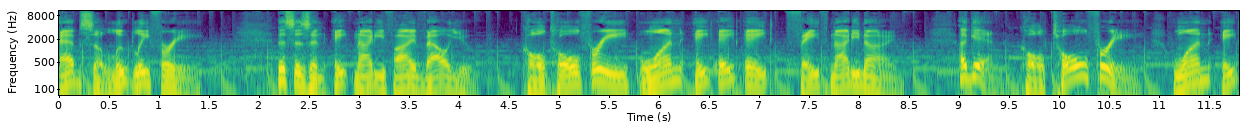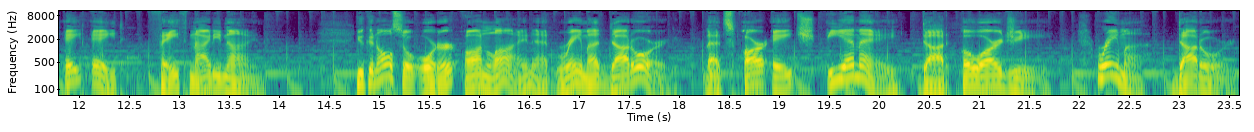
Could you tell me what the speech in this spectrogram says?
absolutely free. This is an $8.95 value. Call toll free 1 888 Faith 99. Again, call toll free 1 888 Faith 99. You can also order online at rhema.org. That's R H E M A dot O R G. rhema.org.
